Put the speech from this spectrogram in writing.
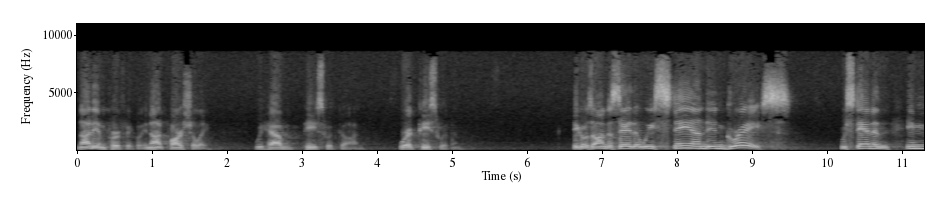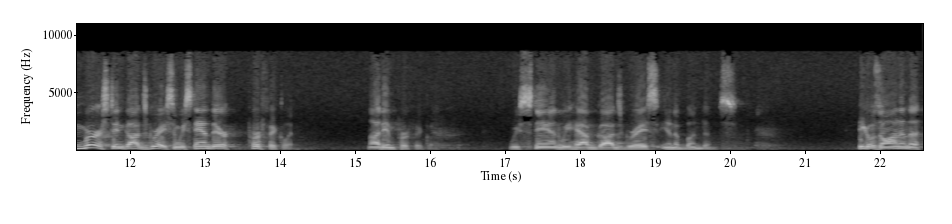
Not imperfectly, not partially. We have peace with God. We're at peace with Him. He goes on to say that we stand in grace. We stand in, immersed in God's grace, and we stand there perfectly, not imperfectly. We stand, we have God's grace in abundance. He goes on in the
